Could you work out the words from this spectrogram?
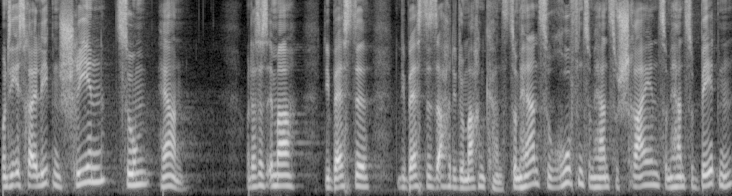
und die Israeliten schrien zum Herrn. Und das ist immer die beste, die beste Sache, die du machen kannst. Zum Herrn zu rufen, zum Herrn zu schreien, zum Herrn zu beten.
